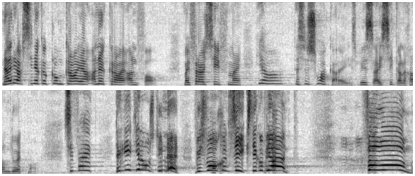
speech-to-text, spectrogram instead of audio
Nou dag sien ek 'n klomp kraaie, 'n ander kraai aanval. My vrou sê vir my, "Ja, dis 'n swak hy. Hy's besig, hy's siek, hulle gaan hom doodmaak." Sê vir, "Dink net julle ons doen dit. Wie's vanoggend siek? Steek op jou hand." Vang hom.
